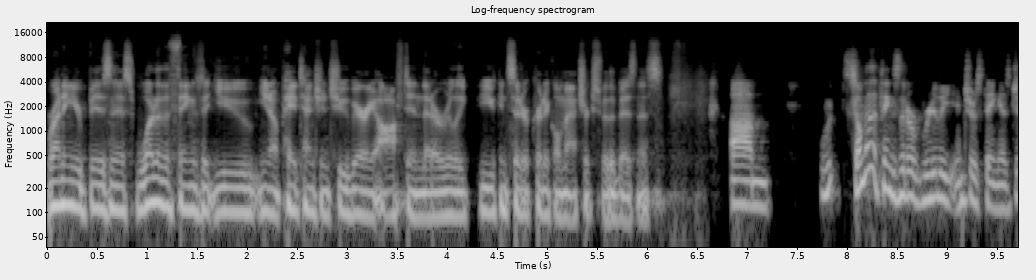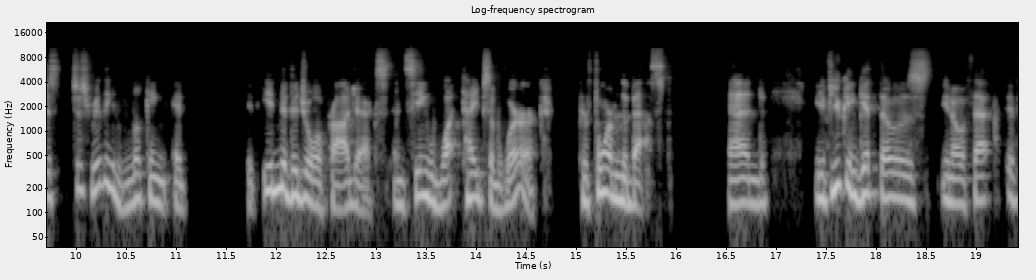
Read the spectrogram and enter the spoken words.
running your business what are the things that you you know pay attention to very often that are really you consider critical metrics for the business um, some of the things that are really interesting is just just really looking at individual projects and seeing what types of work perform the best. And if you can get those, you know, if that if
